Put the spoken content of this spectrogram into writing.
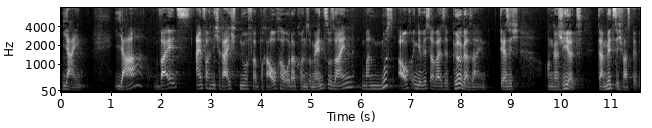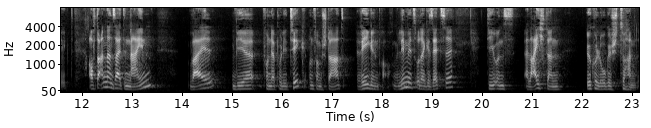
Jein. Ja, weil es einfach nicht reicht, nur Verbraucher oder Konsument zu sein. Man muss auch in gewisser Weise Bürger sein, der sich engagiert, damit sich was bewegt. Auf der anderen Seite nein, weil wir von der Politik und vom Staat Regeln brauchen, Limits oder Gesetze, die uns erleichtern, ökologisch zu handeln.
